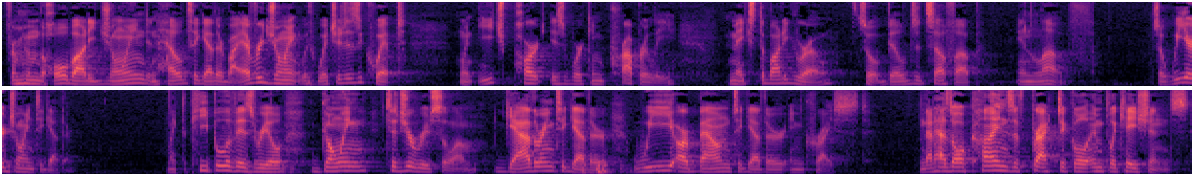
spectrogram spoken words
from whom the whole body, joined and held together by every joint with which it is equipped, when each part is working properly, makes the body grow so it builds itself up in love. So we are joined together. Like the people of Israel going to Jerusalem, gathering together, we are bound together in Christ. And that has all kinds of practical implications.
